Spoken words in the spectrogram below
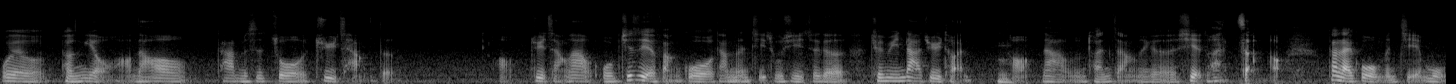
我有朋友哈，然后他们是做剧场的，好剧场。那我其实也访过他们几出戏，这个全民大剧团，好，那我们团长那个谢团长，好，他来过我们节目。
